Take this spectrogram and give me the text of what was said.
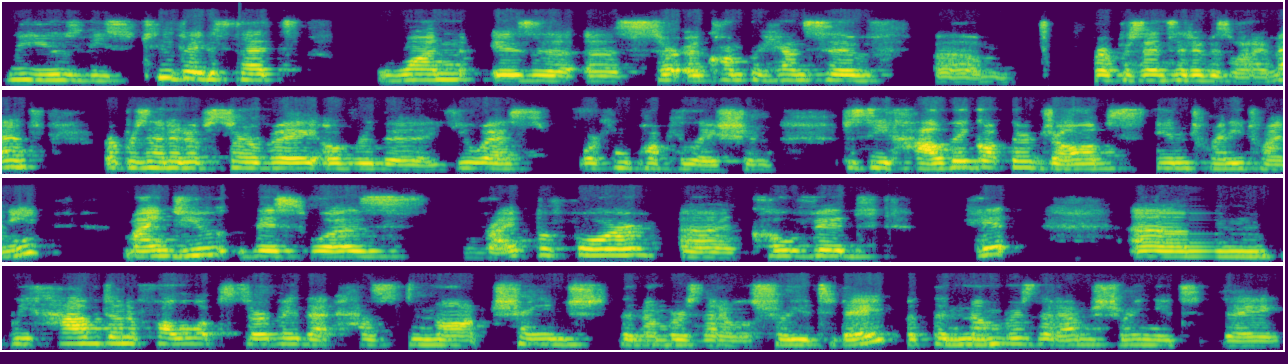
we use these two data sets. One is a, a, a comprehensive um, representative is what I meant, representative survey over the US working population to see how they got their jobs in 2020. Mind you, this was right before uh, COVID hit. Um, we have done a follow-up survey that has not changed the numbers that I will show you today, but the numbers that I'm showing you today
